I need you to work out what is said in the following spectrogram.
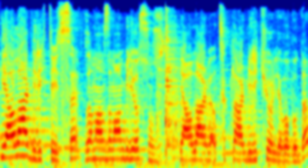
yağlar biriktiyse, zaman zaman biliyorsunuz yağlar ve atıklar birikiyor lavaboda.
